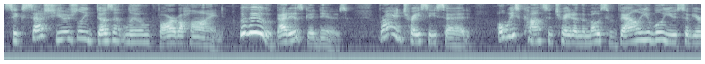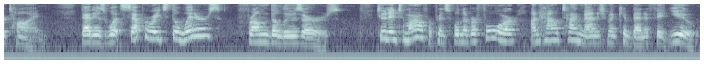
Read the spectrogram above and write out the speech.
success usually doesn't loom far behind. Woohoo, that is good news. Brian Tracy said, Always concentrate on the most valuable use of your time. That is what separates the winners from the losers. Tune in tomorrow for principle number four on how time management can benefit you.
